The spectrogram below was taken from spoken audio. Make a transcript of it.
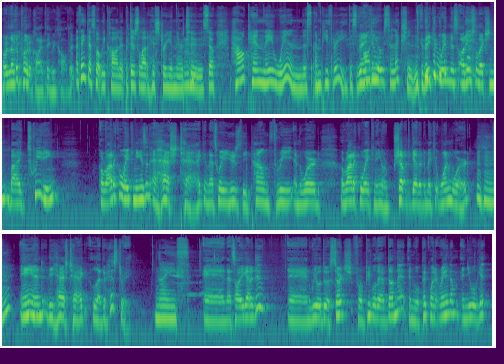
or leather protocol, I think we called it. I think that's what we called it, but there's a lot of history in there Mm-hmm. too. So, how can they win this MP3, this They can- audio selection? they can win this audio selection by tweeting erotic awakening as an, a hashtag and that's where you use the pound three and the word erotic awakening or shove it together to make it one word Mm-hmm. and the hashtag leather history Nice. and that's all you got to do and we will do a search for people that have done that and we'll pick one at random and you will get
